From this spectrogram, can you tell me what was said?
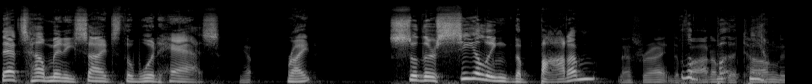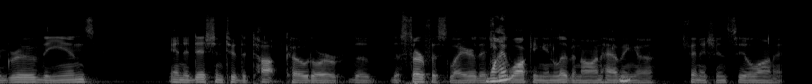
that's how many sides the wood has, Yep. right? So they're sealing the bottom. That's right. The the bottom, bu- the yeah. tongue, the groove, the ends, in addition to the top coat or the, the surface layer that Why- you're walking and living on, having a finish and seal on it.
